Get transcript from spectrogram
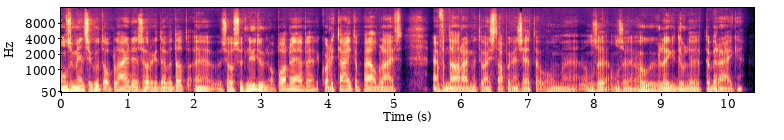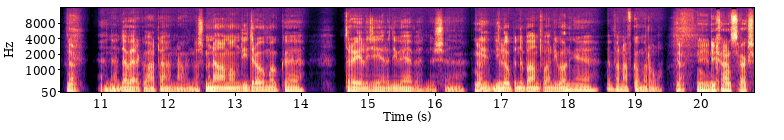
onze mensen goed opleiden, zorgen dat we dat, uh, zoals we het nu doen, op orde hebben, kwaliteit op peil blijft. En van daaruit moeten wij stappen gaan zetten om uh, onze, onze hoge gelegen doelen te bereiken. Ja. En uh, daar werken we hard aan. Nou, dat is met name om die droom ook te realiseren die we hebben. Dus ja. die, die lopende band waar die woningen vanaf komen rollen. Ja, die gaan straks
